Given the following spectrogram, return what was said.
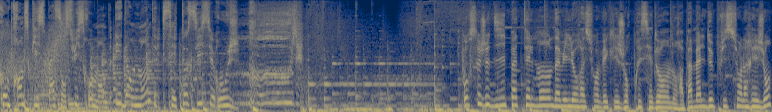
Comprendre ce qui se passe en Suisse romande et dans le monde, c'est aussi sur Rouge. Rouge pour ce jeudi, pas tellement d'amélioration avec les jours précédents. On aura pas mal de pluie sur la région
